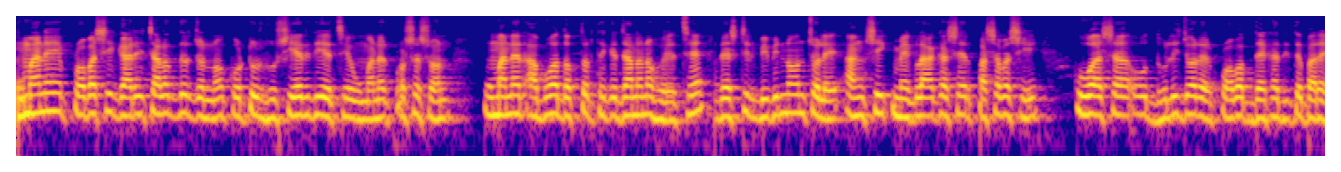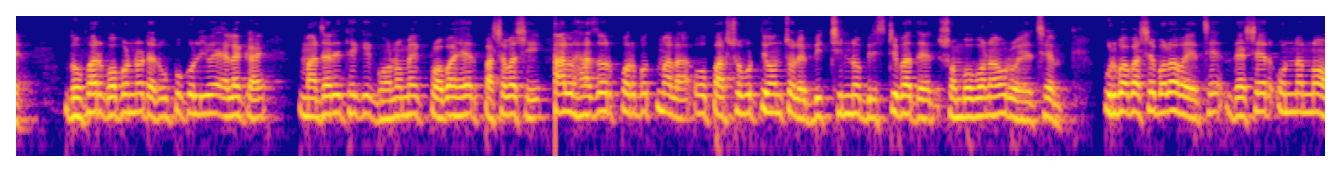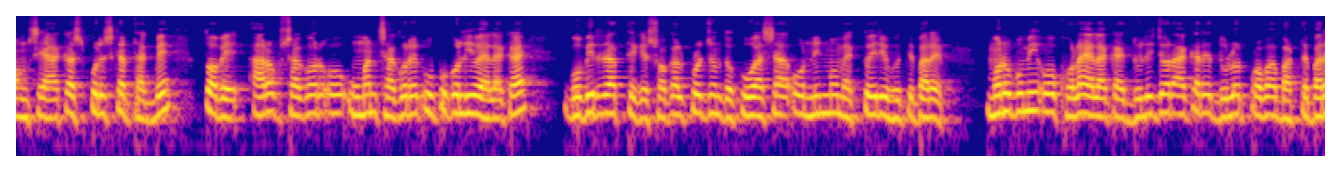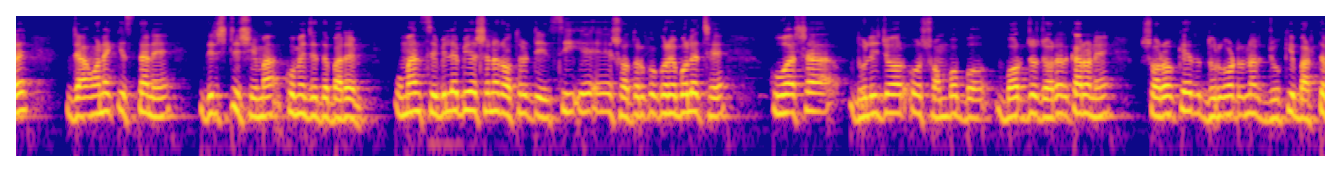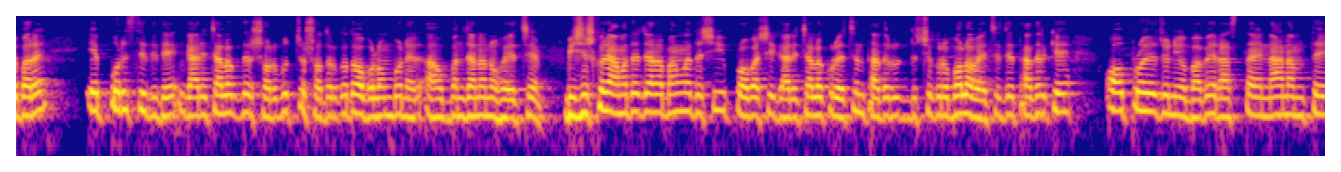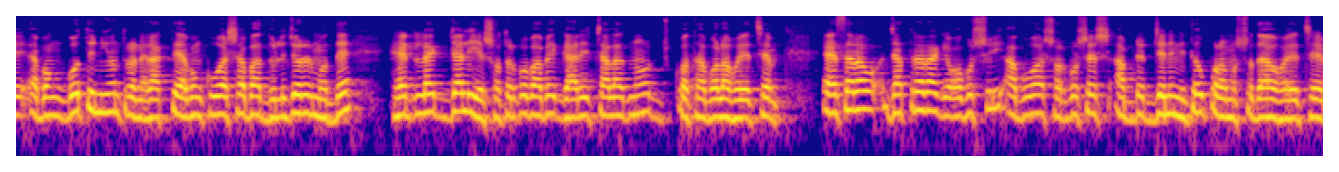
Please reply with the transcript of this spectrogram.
ওমানে প্রবাসী গাড়ি চালকদের জন্য কঠোর হুঁশিয়ারি দিয়েছে উমানের প্রশাসন। উমানের আবহাওয়া দপ্তর থেকে জানানো হয়েছে, দেশটির বিভিন্ন অঞ্চলে আংশিক মেঘলা আকাশের পাশাপাশি কুয়াশা ও ধূলিঝড়ের প্রভাব দেখা দিতে পারে। দোফার গভর্নরের উপকূলীয় এলাকায় মাঝারি থেকে ঘনমেঘ প্রবাহের পাশাপাশি আল হাজর পর্বতমালা ও পার্শ্ববর্তী অঞ্চলে বিচ্ছিন্ন বৃষ্টিপাতের সম্ভাবনাও রয়েছে। পূর্বাভাসে বলা হয়েছে, দেশের অন্যান্য অংশে আকাশ পরিষ্কার থাকবে, তবে আরব সাগর ও উমান সাগরের উপকূলীয় এলাকায় গভীর রাত থেকে সকাল পর্যন্ত কুয়াশা ও নিম্নমেঘ তৈরি হতে পারে। মরুভূমি ও খোলা এলাকায় ধূলিঝড় আকারে ধুলোর প্রভাব বাড়তে পারে। যা অনেক স্থানে দৃষ্টিসীমা কমে যেতে পারে। উমান সিভিল এভিয়েশনের অথরিটি সিএএ সতর্ক করে বলেছে, কুয়াশা, ধূলিঝড় ও সম্ভাব্য বর্জ্য জ্বরের কারণে সড়কের দুর্ঘটনার ঝুঁকি বাড়তে পারে। এ পরিস্থিতিতে গাড়ি চালকদের সর্বোচ্চ সতর্কতা অবলম্বনের আহ্বান জানানো হয়েছে। বিশেষ করে আমাদের যারা বাংলাদেশি প্রবাসী গাড়ি চালক রয়েছেন, তাদের উদ্দেশ্য করে বলা হয়েছে যে তাদেরকে অপ্রয়োজনীয়ভাবে রাস্তায় না নামতে এবং গতি নিয়ন্ত্রণে রাখতে এবং কুয়াশা বা ধূলিঝড়ের মধ্যে হেডলাইট জ্বালিয়ে সতর্কভাবে গাড়ি চালানোর কথা বলা হয়েছে। এছাড়াও যাত্রার আগে অবশ্যই আবহাওয়া সর্বশেষ আপডেট জেনে নিতেও পরামর্শ দেওয়া হয়েছে।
